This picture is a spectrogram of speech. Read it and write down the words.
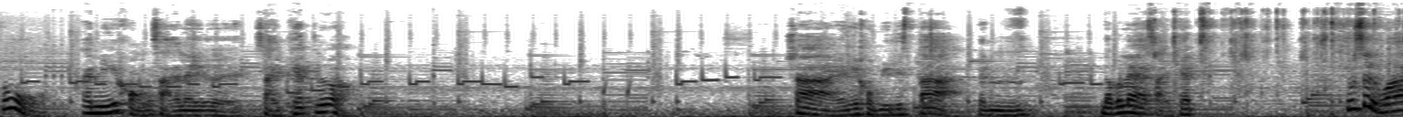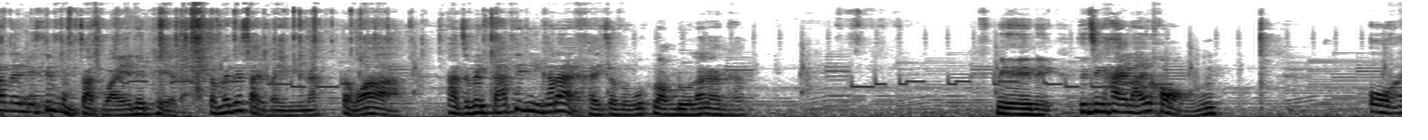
โอ้ อันนี้ของสายอะไรเอ่ย สายเพชรหรือเปล่า ใช่ อันนี้ของวิลิสตาเป็นดับเบิลแรสายเพชร รู้สึกว่าในลิสต์ที่ผมจัดไว้ในเพจอะจะไม่ได้ใส่ใบนี้นะ แต่ว่าอาจจะเป็นการ์ดที่ดีก็ได้ ใครจะรู้ ลองดูแล้วกันครับ นี่นี่จริงๆ ไฮไลท์ของ โอไอ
